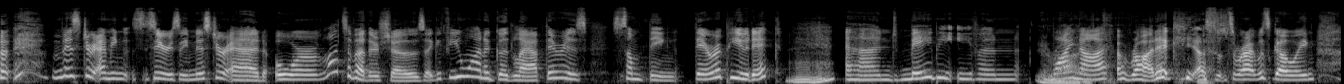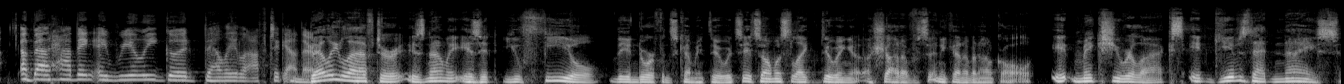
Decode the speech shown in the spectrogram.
Mr. I mean, seriously, Mr. Ed or lots of other shows. Like, if you want a good laugh, there is something therapeutic mm-hmm. and maybe even, why not, erotic. Yes, that's where I was going about having a really good belly laugh together. Belly laughter is not only is it you feel the endorphins coming through. It's it's almost like doing a, a shot of any kind of an alcohol. It makes you relax. It gives that nice.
